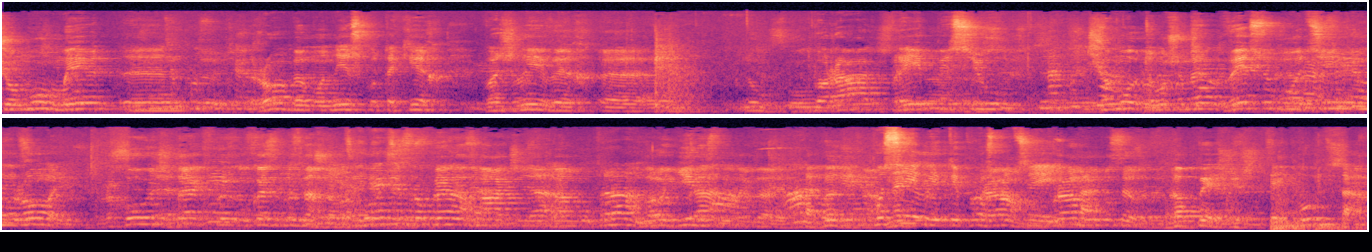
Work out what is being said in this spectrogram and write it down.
чому ми е, робимо низку таких важливих е, ну, порад, приписів? Чому? Тому що ми високо оцінюємо роль. Враховуючи так, як указ президента, враховуючи призначення, там, Правильно, і так далі. Так, от, Посилити просто цей. прямо посилити. допишеш цей пункт сам,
